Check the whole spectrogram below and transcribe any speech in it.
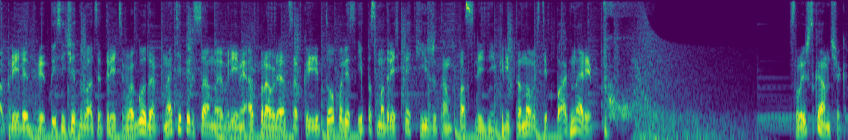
апреля 2023 года. А теперь самое время отправляться в Криптополис и посмотреть, какие же там последние крипто-новости. Погнали! Фух. Слышь, скамчик,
